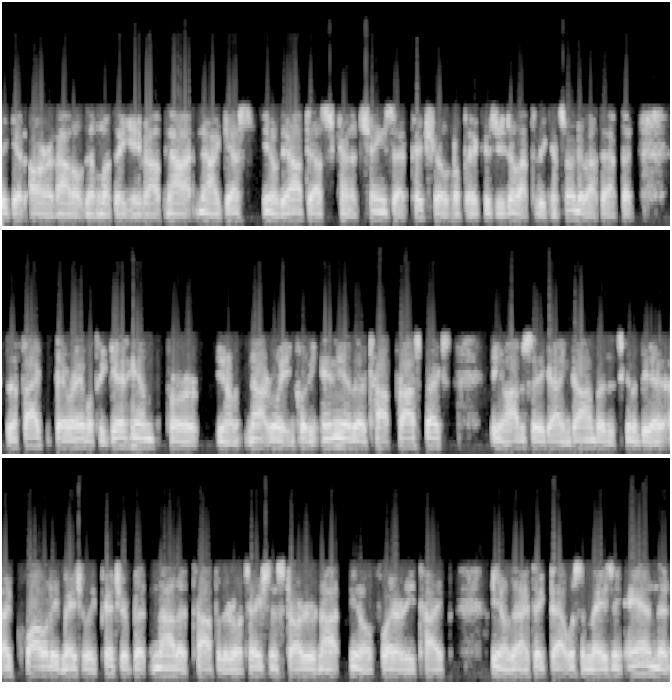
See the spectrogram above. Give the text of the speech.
to get Arenado than what they gave up. Now, now I guess you know the opt-outs kind of changed that picture a little bit because you don't have to be concerned about that. But the fact that they were able to get him for you know not really including any of their top prospects, you know, obviously a guy in Gomber that's going to be a, a quality major league pitcher, but not a top of the rotation starter, not you know Flaherty type. You know, that I think that was amazing, and that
